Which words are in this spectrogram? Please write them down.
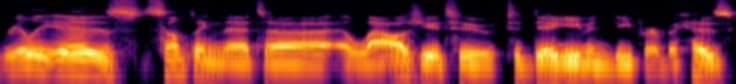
really is something that uh, allows you to to dig even deeper because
